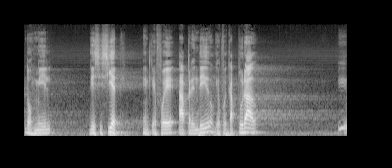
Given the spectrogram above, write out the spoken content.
2017, en que fue aprendido, que fue capturado. Y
